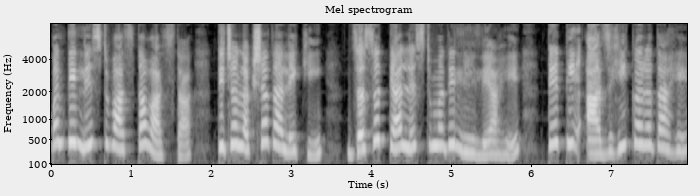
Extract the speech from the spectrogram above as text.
पण ती लिस्ट वाचता वाचता तिच्या लक्षात आले की जसं त्या लिस्टमध्ये लिहिले आहे ते ती आजही करत आहे.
